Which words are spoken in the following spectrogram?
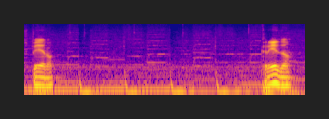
Spero. Credo.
